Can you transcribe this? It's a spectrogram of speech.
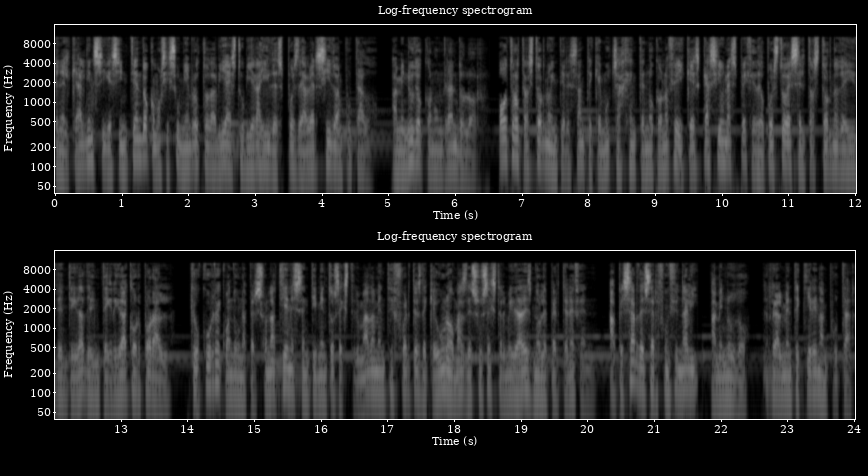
en el que alguien sigue sintiendo como si su miembro todavía estuviera ahí después de haber sido amputado, a menudo con un gran dolor. Otro trastorno interesante que mucha gente no conoce y que es casi una especie de opuesto es el trastorno de identidad de integridad corporal, que ocurre cuando una persona tiene sentimientos extremadamente fuertes de que una o más de sus extremidades no le pertenecen, a pesar de ser funcional y, a menudo, realmente quieren amputar.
